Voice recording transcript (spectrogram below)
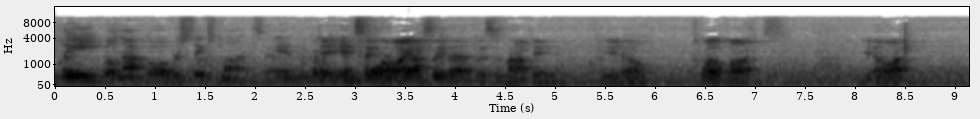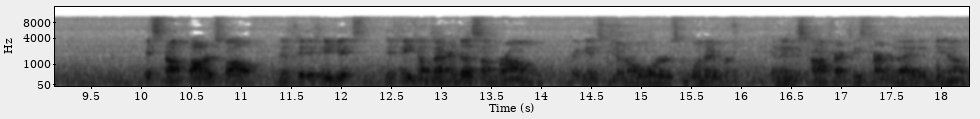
Lee will not go over six months, and we're gonna be and see, the way I see that, this is my opinion, you know, twelve months, you know, I, it's not Potter's fault. If, if he gets, if he comes out here and does something wrong against general orders or whatever, and in his contract he's terminated, you know,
